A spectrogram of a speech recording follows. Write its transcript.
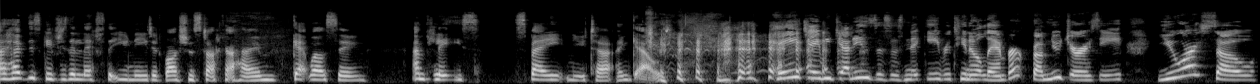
I hope this gives you the lift that you needed whilst you're stuck at home. Get well soon. And please, spay, neuter, and geld. hey, JB Jennings, this is Nikki Rutino Lambert from New Jersey. You are so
